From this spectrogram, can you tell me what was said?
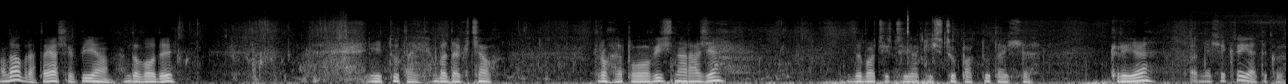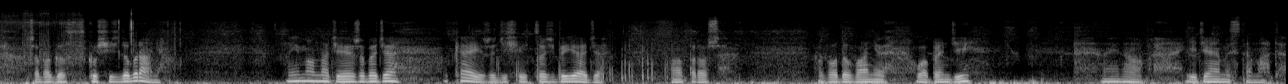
No dobra, to ja się wbijam do wody i tutaj będę chciał trochę połowić na razie. Zobaczyć czy jakiś szczupak tutaj się kryje. Pewnie się kryje tylko trzeba go skusić do brania. No i mam nadzieję, że będzie ok, że dzisiaj coś wyjedzie. O proszę. Wodowanie łabędzi. No i dobra, jedziemy z tematem.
